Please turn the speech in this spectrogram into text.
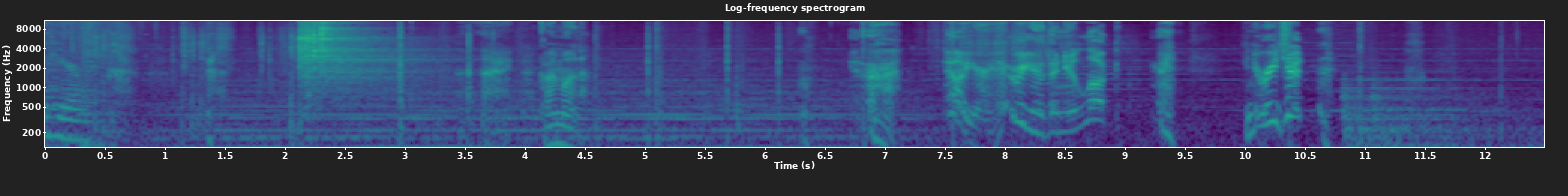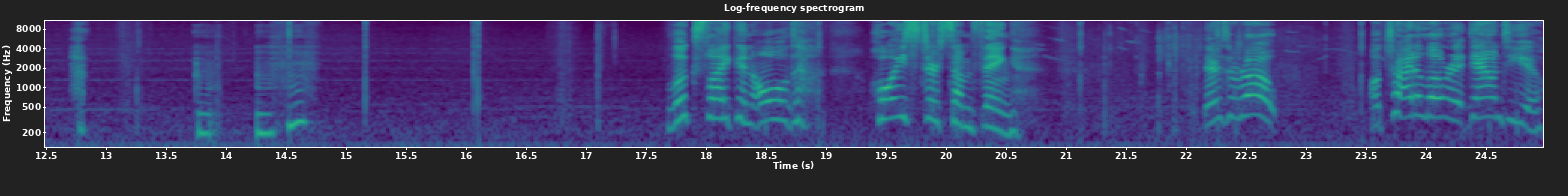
of here. Climb on. Oh, you're heavier than you look. Can you reach it? Mm-hmm. Looks like an old hoist or something. There's a rope. I'll try to lower it down to you.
